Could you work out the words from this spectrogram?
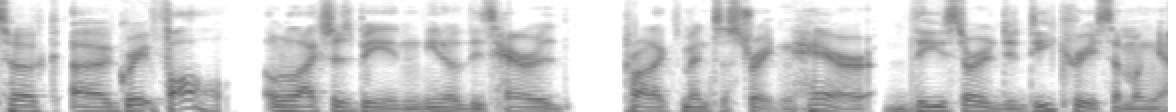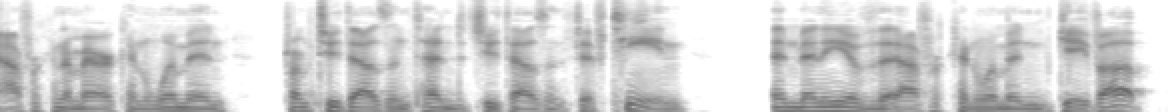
took a great fall. Relaxers being, you know, these hair products meant to straighten hair, these started to decrease among African American women from 2010 to 2015. And many of the African women gave up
